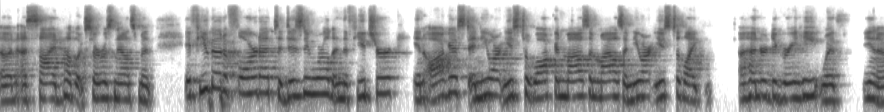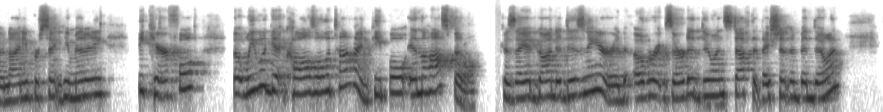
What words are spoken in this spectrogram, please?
an aside public service announcement. If you go to florida to disney world in the future in august and you aren't used to walking miles and miles and you aren't used to like 100 degree heat with you know 90% humidity be careful. But we would get calls all the time people in the hospital because they had gone to disney or had overexerted doing stuff that they shouldn't have been doing.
